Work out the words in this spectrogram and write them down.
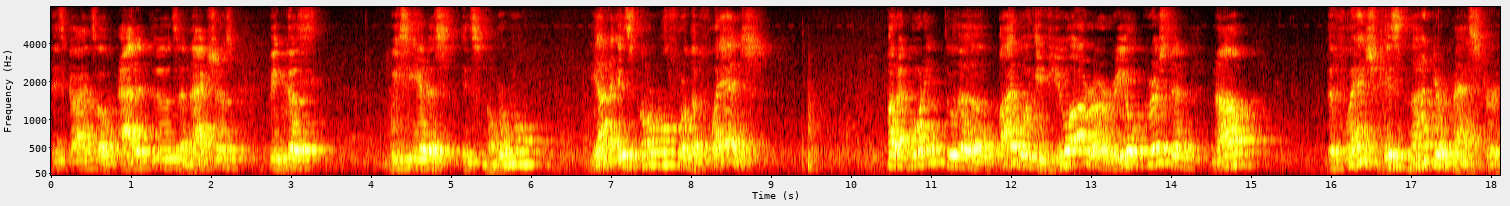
these kinds of attitudes and actions because we see it as it's normal. Yeah, it's normal for the flesh. But according to the Bible, if you are a real Christian, now the flesh is not your master.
